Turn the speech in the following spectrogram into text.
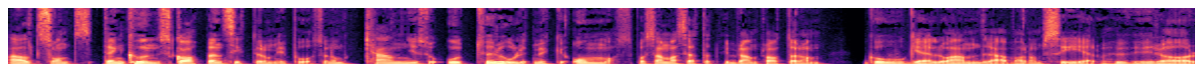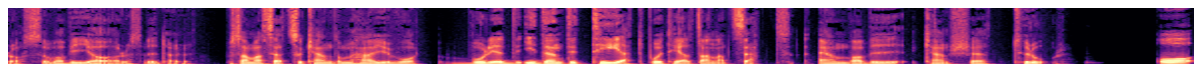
allt sånt, den kunskapen sitter de ju på, så de kan ju så otroligt mycket om oss på samma sätt att vi ibland pratar om Google och andra, vad de ser och hur vi rör oss och vad vi gör och så vidare. På samma sätt så kan de här ju vår, vår identitet på ett helt annat sätt än vad vi kanske tror. Och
